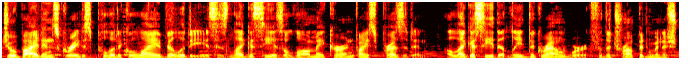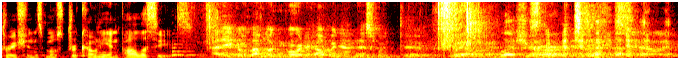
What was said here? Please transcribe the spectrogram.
Joe Biden's greatest political liability is his legacy as a lawmaker and vice president, a legacy that laid the groundwork for the Trump administration's most draconian policies. I think I'm looking forward to helping on this one, too. Well, bless your heart.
